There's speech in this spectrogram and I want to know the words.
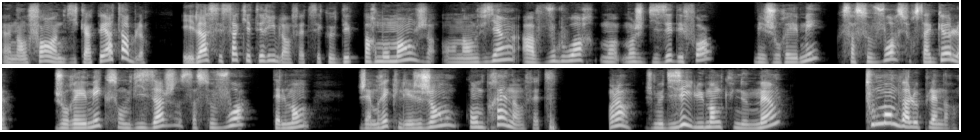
un enfant handicapé à table. Et là, c'est ça qui est terrible, en fait. C'est que par moments, on en vient à vouloir. Moi, je disais des fois, mais j'aurais aimé que ça se voit sur sa gueule. J'aurais aimé que son visage, ça se voit tellement. J'aimerais que les gens comprennent, en fait. Voilà. Je me disais, il lui manque une main. Tout le monde va le plaindre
